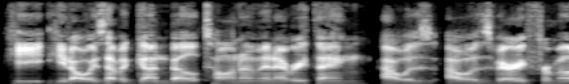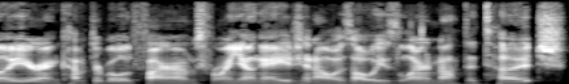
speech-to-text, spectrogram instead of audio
he he'd always have a gun belt on him and everything. I was I was very familiar and comfortable with firearms from a young age, and I was always learned not to touch.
